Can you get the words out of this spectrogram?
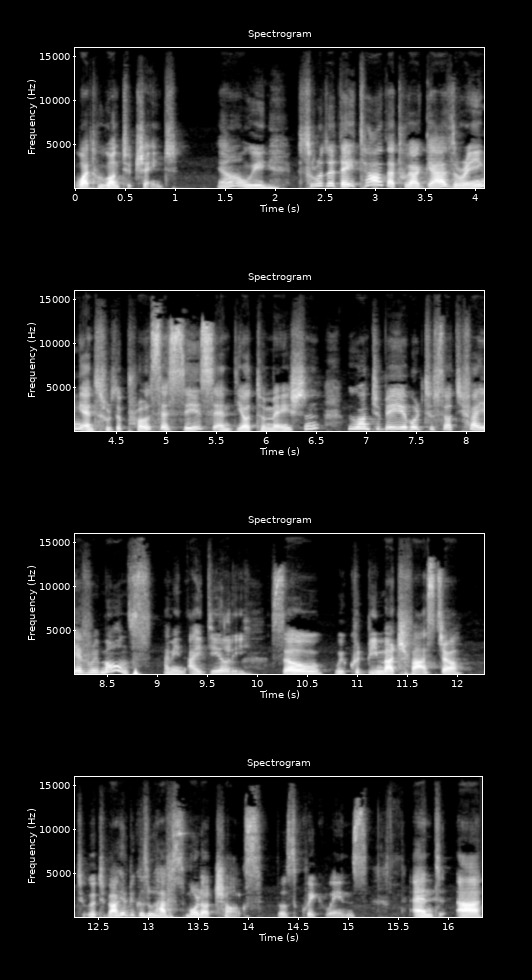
what we want to change. Yeah, we mm. through the data that we are gathering and through the processes and the automation, we want to be able to certify every month. I mean, ideally. So we could be much faster to go to market because we have smaller chunks, those quick wins. And uh,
